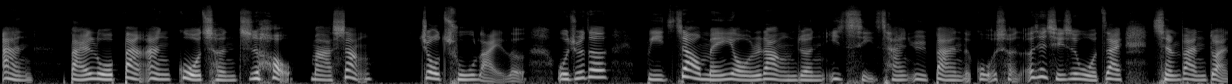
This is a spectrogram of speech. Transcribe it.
案白罗办案过程之后马上就出来了，我觉得。比较没有让人一起参与办案的过程，而且其实我在前半段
